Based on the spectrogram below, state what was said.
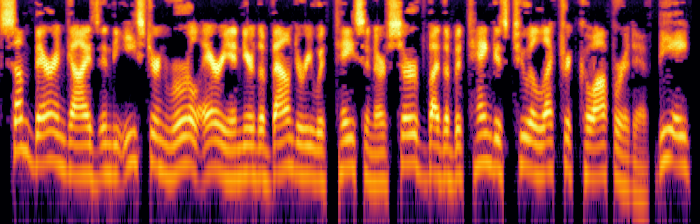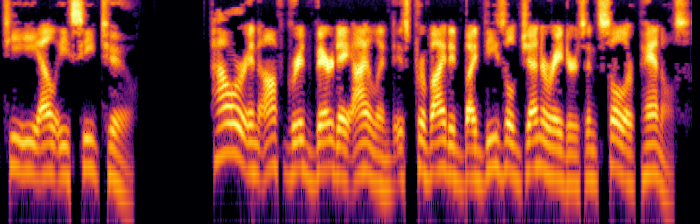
Some barangays in the eastern rural area near the boundary with Taysan are served by the Batangas 2 Electric Cooperative BATELEC2. Power in off-grid Verde Island is provided by diesel generators and solar panels.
